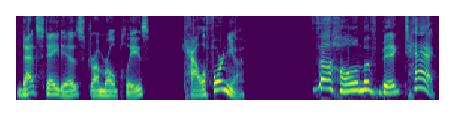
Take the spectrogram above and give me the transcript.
That state is, drumroll please, California, the home of big tech,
